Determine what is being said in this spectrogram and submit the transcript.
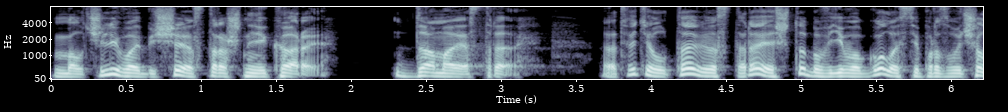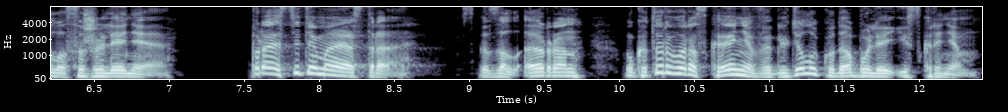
молчаливо обещая страшные кары. «Да, маэстро», — ответил Тави, стараясь, чтобы в его голосе прозвучало сожаление. «Простите, маэстро», — сказал Эррон, у которого раскаяние выглядело куда более искренним.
